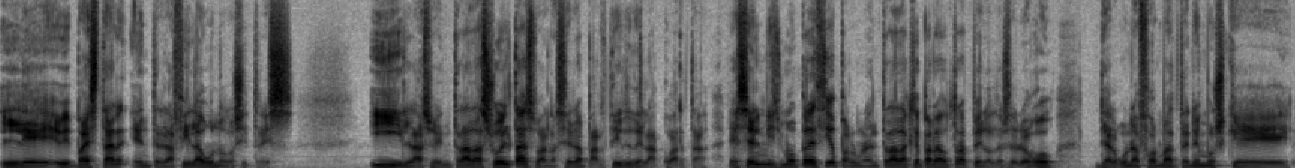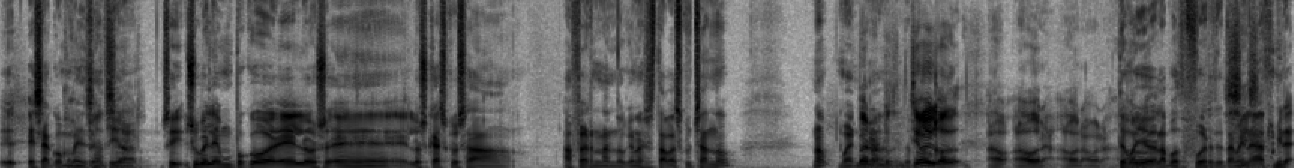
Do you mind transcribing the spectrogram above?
le va a estar entre la fila 1, 2 y 3 y las entradas sueltas van a ser a partir de la cuarta. Es el mismo precio para una entrada que para otra, pero desde luego de alguna forma tenemos que... E, esa compensación. Sí, súbele un poco eh, los, eh, los cascos a, a Fernando, que nos estaba escuchando. ¿No? Bueno, te oigo ahora, ahora, ahora. Tengo yo la voz fuerte también. Mira,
